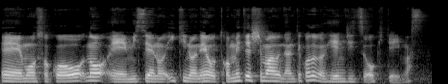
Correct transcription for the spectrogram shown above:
えもうそこの、え店の息の根を止めてしまうなんてことが現実起きています。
